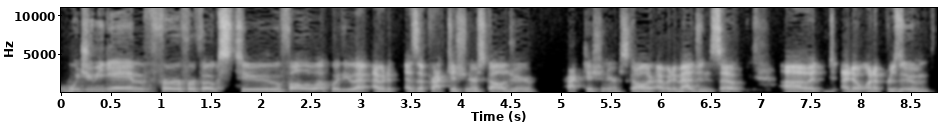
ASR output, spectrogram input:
would you be game for for folks to follow up with you? I, I would, as a practitioner scholar, practitioner, scholar? I would imagine so. Uh, I don't want to presume.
